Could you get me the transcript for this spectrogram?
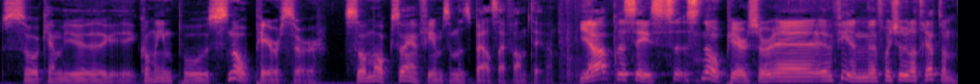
Så kan vi ju komma in på Snowpiercer. Som också är en film som utspelar sig i framtiden. Ja, precis. Snowpiercer. Eh, en film från 2013.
